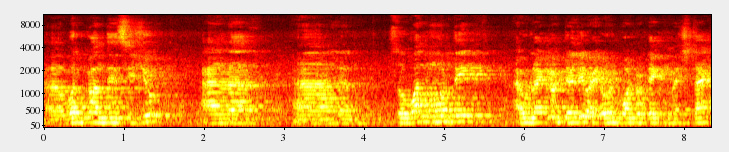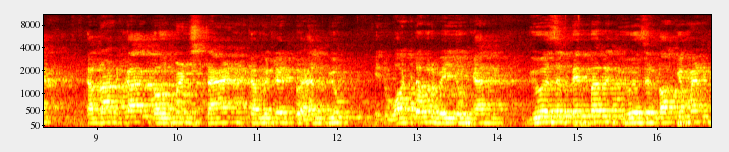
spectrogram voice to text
uh, work on this issue and uh, uh, so one more thing I would like to tell you, I don't want to take much time. Karnataka government stand committed to help you in whatever way you can. You as a paper, you as a document,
